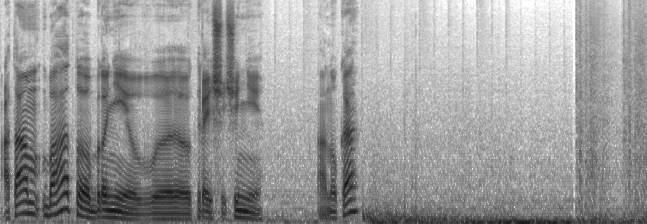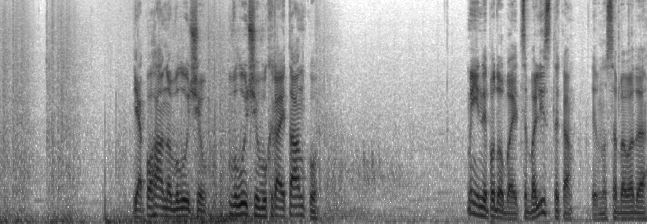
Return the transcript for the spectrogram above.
А там багато броні в е, криші чи ні? А ну-ка. Я погано влучив, влучив у край танку. Мені не подобається балістика, дивно себе веде.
